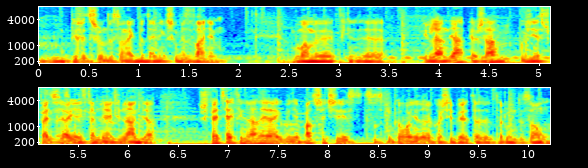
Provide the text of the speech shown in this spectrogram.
Mhm. Pierwsze trzy rundy są jakby największym wyzwaniem, bo mamy Fil- e, Irlandia pierwsza, Mhm. później jest Szwecja, Szwecja i i następnie Finlandia. Szwecja i Finlandia, jakby nie patrzeć, jest stosunkowo niedaleko siebie te, te rundy są,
